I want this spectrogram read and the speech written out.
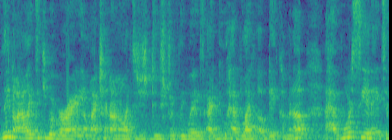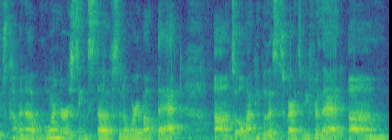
you know, I like to keep a variety on my channel. I don't like to just do strictly wigs. I do have life update coming up. I have more CNA tips coming up, more nursing stuff, so don't worry about that. Um, to all my people that subscribe to me for that. Um,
